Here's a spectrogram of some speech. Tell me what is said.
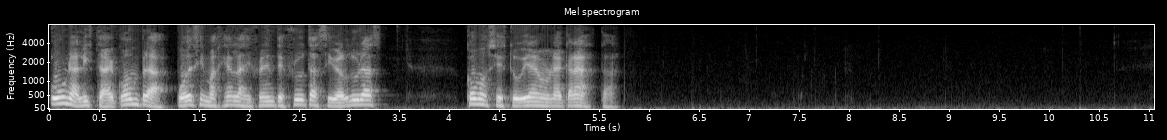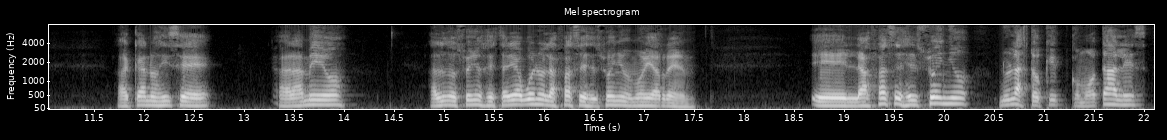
una lista de compras, podés imaginar las diferentes frutas y verduras como si estuvieran en una canasta. Acá nos dice Arameo, hablando de sueños, estaría bueno las fases del sueño memoria REM. Eh, las fases del sueño no las toqué como tales,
